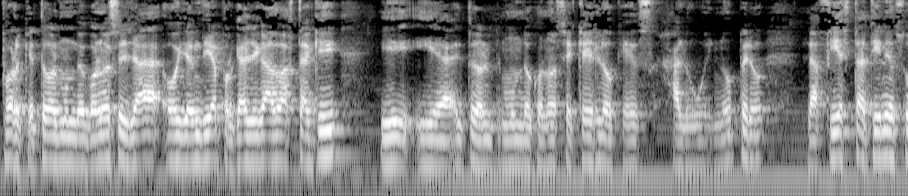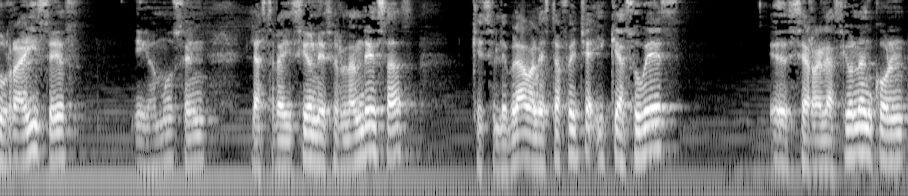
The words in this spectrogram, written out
porque todo el mundo conoce ya hoy en día porque ha llegado hasta aquí y, y eh, todo el mundo conoce qué es lo que es Halloween, ¿no? Pero la fiesta tiene sus raíces, digamos, en las tradiciones irlandesas que celebraban esta fecha y que a su vez eh, se relacionan con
